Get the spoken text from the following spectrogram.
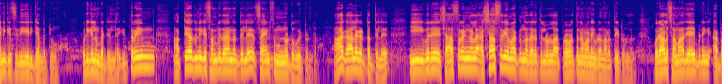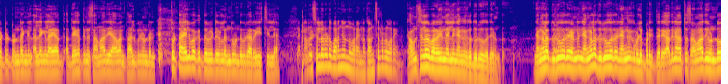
എനിക്ക് സ്ഥിരീകരിക്കാൻ പറ്റുമോ? ഒരിക്കലും പറ്റില്ല. ഇത്രയും അത്യാധുനിക സംവിധാനത്തിൽ സയൻസ് മുന്നോട്ട് പോയിട്ടുണ്ട്. ആ കാലഘട്ടത്തിൽ ഈ ഇവർ ശാസ്ത്രങ്ങളെ അശാസ്ത്രീയമാക്കുന്ന തരത്തിലുള്ള പ്രവർത്തനമാണ് ഇവിടെ നടത്തിയിട്ടുള്ളത്. ഒരാൾ സമാധിയായി പിടി- പെട്ടിട്ടുണ്ടെങ്കിൽ അല്ലെങ്കിൽ അയാൾ അദ്ദേഹത്തിന് സമാധിയാവാൻ താല്പര്യമുണ്ടെങ്കിൽ തൊട്ട് അയൽപക്കത്തെ വീടുകളിൽ എന്തുകൊണ്ട് ഇവർ അറിയിച്ചില്ല? കൗൺസിലറോട് പറഞ്ഞു എന്ന് പറയുന്നു. കൗൺസിലർ പറയുന്നു. കൗൺസിലർ പറയുന്നതിൽ ഞങ്ങൾക്ക് ദുരൂഹതയുണ്ട്. ഞങ്ങളെ ദുരൂഹതയാണ് ഞങ്ങളെ ദുരൂഹത ഞങ്ങൾക്ക് വെളിപ്പെടുത്തി തരിക. അതിനകത്ത് സമാധി ഉണ്ടോ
